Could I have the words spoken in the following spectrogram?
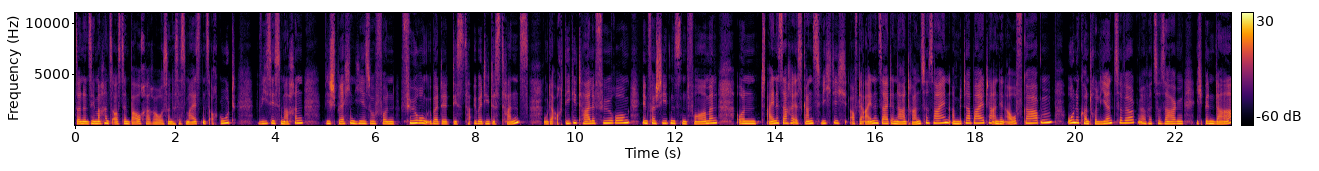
sondern sie machen es aus dem Bauch heraus. Und das ist meistens auch gut, wie sie es machen. Wir sprechen hier so von Führung über, über, die Distanz oder auch digitale Führung in verschiedensten Formen. Und eine Sache ist ganz wichtig, auf der einen Seite nah dran zu sein am Mitarbeiter, an den Aufgaben, ohne kontrollierend zu wirken, aber zu sagen, ich bin da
